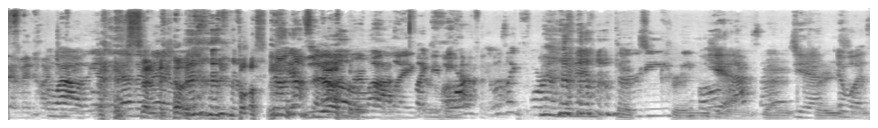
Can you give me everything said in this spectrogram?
seven hundred. Wow, yeah, the other day 700 meatballs. No, not Yo. a lot. like, like four, it was like 430 That's crazy. meatballs Yeah, last That time. is Yeah, it was.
